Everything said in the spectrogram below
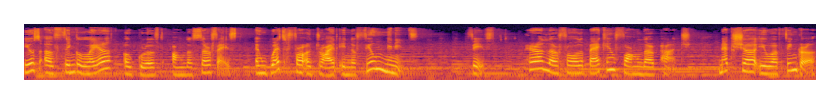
Use a thin layer of glue on the surface and wait for a dry in a few minutes. Fifth, peel the fold backing from the punch. Make sure your finger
